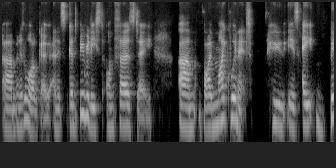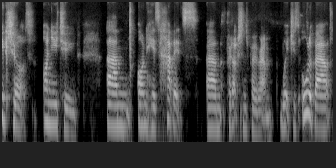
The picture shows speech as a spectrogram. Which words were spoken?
um, a little while ago, and it's going to be released on Thursday um, by Mike Winnet, who is a big shot on YouTube um, on his Habitz um, Productions program, which is all about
